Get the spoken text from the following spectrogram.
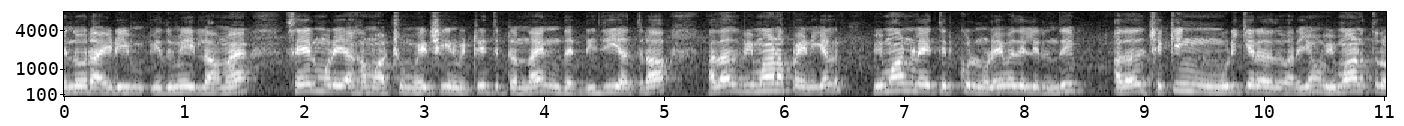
எந்த ஒரு ஐடியும் எதுவுமே இல்லாமல் செயல்முறையாக மாற்றும் முயற்சியின் வெற்றி திட்டம் தான் இந்த டிஜி யாத்ரா. அதாவது விமான பயணிகள் விமான நிலையத்திற்குள் நுழைவதிலிருந்து அதாவது செக்கிங் முடிக்கிறது வரையும் விமானத்தில்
